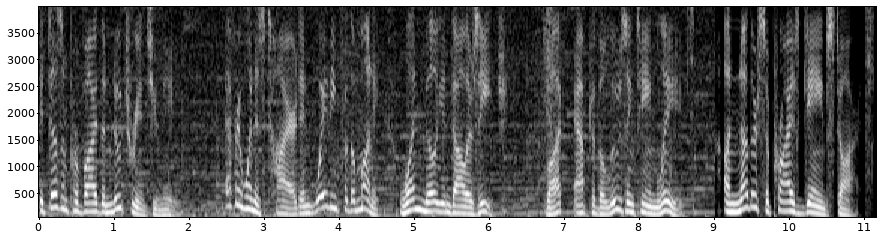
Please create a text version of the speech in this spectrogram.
it doesn't provide the nutrients you need. Everyone is tired and waiting for the money, $1 million each. But after the losing team leaves, another surprise game starts.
